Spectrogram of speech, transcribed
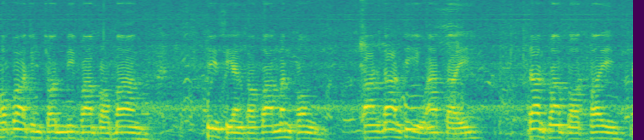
พบว่าชุมชนมีความเปราะบาง ที่เสี่ยงต่อความมั่นคงทางด้านที่อยู่อาศัย ด้านความปลอดภัยใน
